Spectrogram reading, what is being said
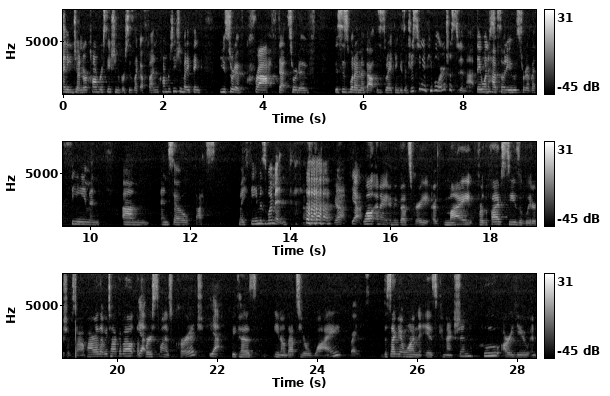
any gender conversation versus like a fun conversation. But I think you sort of craft that sort of this is what I'm about, this is what I think is interesting, and people are interested in that. They want to have somebody who's sort of a theme, and um, and so that's my theme is women. yeah. Yeah. Well, and I, I think that's great. Uh, My for the five C's of leadership style power that we talk about, the Yep. first one is courage yeah, because you know that's your why. right. The second one is connection. Who are you and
